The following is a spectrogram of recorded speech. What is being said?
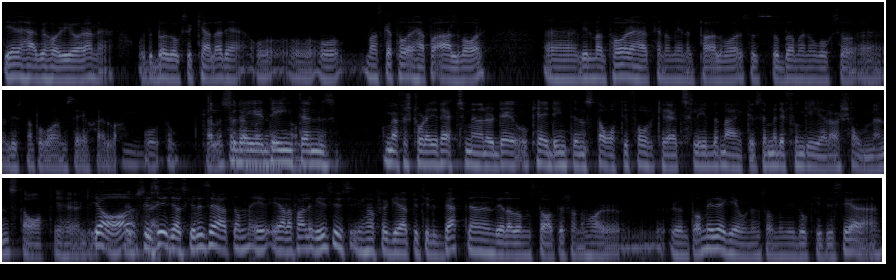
det är det här vi har att göra med. Och då bör vi också kalla det och, och, och man ska ta det här på allvar. Uh, vill man ta det här fenomenet på allvar så, så bör man nog också uh, lyssna på vad de säger själva. Mm. Och de kallar så det är, det är inte en, om jag förstår dig rätt så menar du det, okay, det är inte en stat i folkrättslig bemärkelse men det fungerar som en stat i hög Ja, precis. Jag skulle säga att de i alla fall i viss utsträckning har fungerat betydligt bättre än en del av de stater som de har runt om i regionen som de ju då kritiserar.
